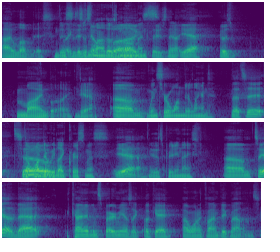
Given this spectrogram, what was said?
I love this. This like, is just no one of those bugs, moments. There's no, yeah, it was mind blowing. Yeah. Um, Winter wonderland. that's it. So no wonder we like Christmas. Yeah. It is pretty nice. Um, so yeah, that kind of inspired me. I was like, okay, I want to climb big mountains.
